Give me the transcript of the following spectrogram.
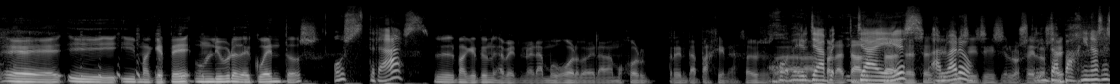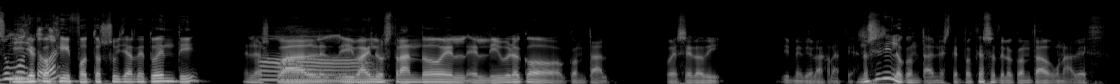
eh, y, y maqueté un libro de cuentos. ¡Ostras! El maqueté un- a ver, no era muy gordo, era a lo mejor 30 páginas, ¿sabes? O sea, Joder, ya- para ya ¿sabes? es, Sí, sí, sí, Álvaro. Sí, sí, sí, lo sé, lo 30 sé. páginas es un y montón. yo cogí fotos suyas de Twenty, en las cuales iba Oh. ilustrando el, el libro co- con, tal. Pues se lo di. Y me dio las gracias. No sé si lo he contado en este podcast o te lo he contado alguna vez.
